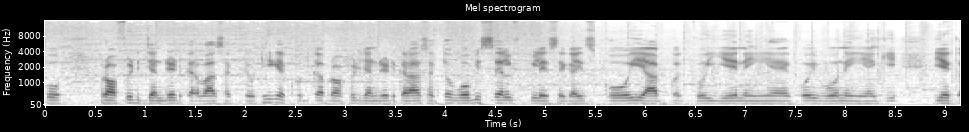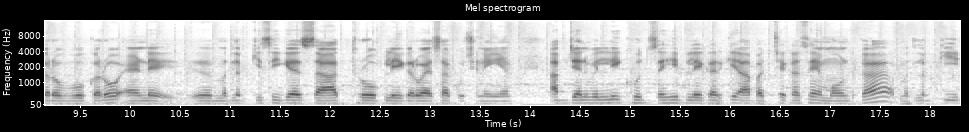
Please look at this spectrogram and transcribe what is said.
को प्रॉफिट जनरेट करवा सकते हो, ठीक है? खुद का प्रॉफिट जनरेट करा सकते हो, वो भी सेल्फ प्ले से गाइस कोई आपका, कोई ये नहीं है, कोई वो नहीं है कि ये करो, वो करो एंड मतलब किसी के साथ थ्रो प्ले करो, ऐसा कुछ नहीं है। आप जेनविनली खुद से ही प्ले करके आप अच्छे खासे अमाउंट का मतलब कि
